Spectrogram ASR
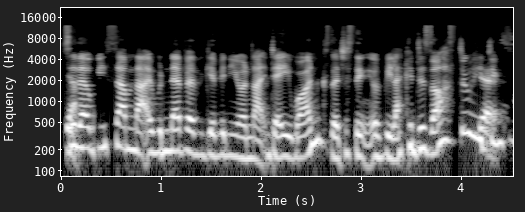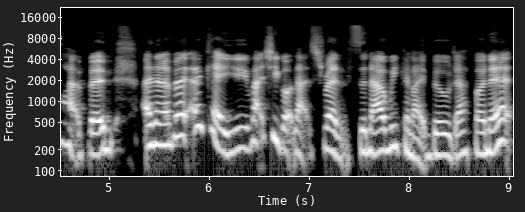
So yeah. there'll be some that i would never have given you on like day one because i just think it would be like a disaster waiting yes. to happen. And then i'm like okay you've actually got that strength so now we can like build up on it.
